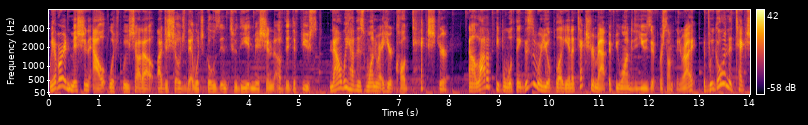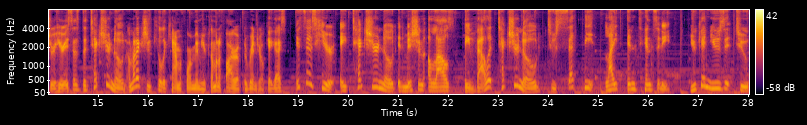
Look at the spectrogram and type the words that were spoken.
We have our emission out, which we shot out. I just showed you that, which goes into the emission of the diffuse. Now we have this one right here called texture. And a lot of people will think this is where you'll plug in a texture map if you wanted to use it for something, right? If we go into texture here, it says the texture node. I'm gonna actually kill the camera for a minute here because I'm gonna fire up the render, okay, guys? It says here a texture node emission allows a valid texture node to set the light intensity. You can use it to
